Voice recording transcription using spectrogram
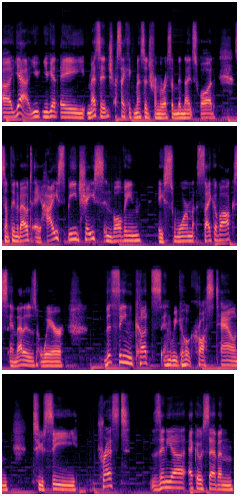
uh, yeah, you you get a message, a psychic message from the rest of Midnight Squad, something about a high speed chase involving a swarm psychovox, and that is where this scene cuts, and we go across town to see Tress, Zinnia, Echo Seven,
